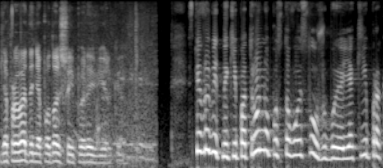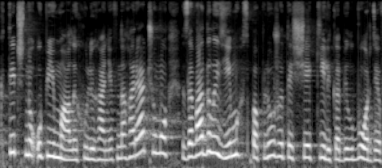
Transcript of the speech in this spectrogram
для проведення подальшої перевірки. Співробітники патрульно-постової служби, які практично упіймали хуліганів на гарячому, завадили їм спаплюжити ще кілька білбордів.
